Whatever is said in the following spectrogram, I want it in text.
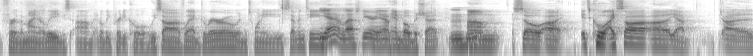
for the minor leagues, um, it'll be pretty cool. We saw Vlad Guerrero in 2017 Yeah, last year, yeah. and Bo Bichette. Um, so uh, it's cool. I saw, uh, yeah, uh,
